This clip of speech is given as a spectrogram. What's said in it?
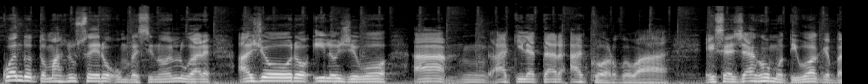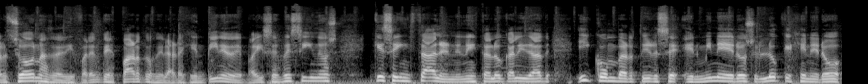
cuando Tomás Lucero, un vecino del lugar, halló oro y lo llevó a mm, aquilatar a Córdoba. Ese hallazgo motivó a que personas de diferentes partes de la Argentina y de países vecinos que se instalen en esta localidad y convertirse en mineros, lo que generó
